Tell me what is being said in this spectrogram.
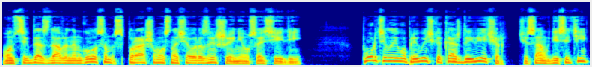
он всегда сдавленным голосом спрашивал сначала разрешения у соседей — Портила его привычка каждый вечер, часам к десяти,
